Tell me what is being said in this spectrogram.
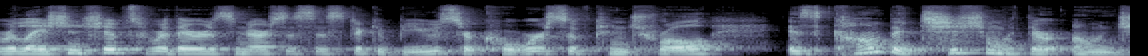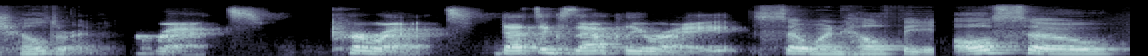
relationships where there is narcissistic abuse or coercive control is competition with their own children. Correct. Correct. That's exactly right. So unhealthy. Also,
